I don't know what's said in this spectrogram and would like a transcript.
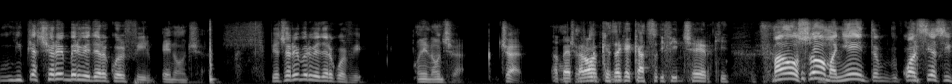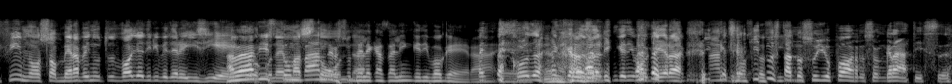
mi piacerebbe rivedere quel film e non c'è. Mi piacerebbe rivedere quel film e non c'è. Cioè, Vabbè, certo però anche te che cazzo di film cerchi? ma non lo so, ma niente, qualsiasi film, non lo so, mi era venuto voglia di rivedere Easy A. Aveva visto con un Emma banner Stone. su delle casalinghe di Voghera. Beh, e- Quello delle casalinghe di Voghera. Che, sto tu stanno su YouPorn, sono gratis.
